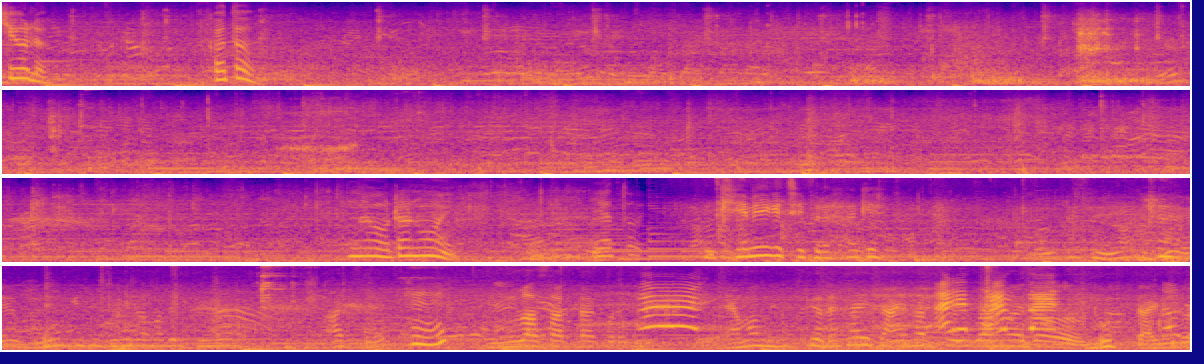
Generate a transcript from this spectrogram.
কি হলো? কত? না ওটা নয়। এত ঘেমে গেছি পুরো আগে। বলতেছি যে বহু কিছু জিনিস আমাদের কেনার আছে। হ্যাঁ। মূলা শাকটা করে। এমন দুধকে দেখাই কিন্তু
